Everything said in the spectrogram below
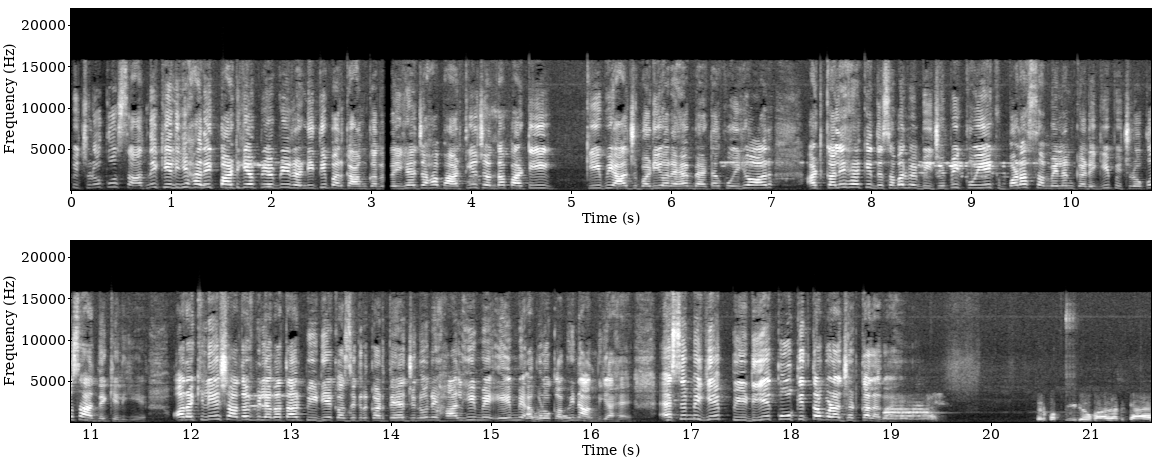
पिछड़ों को साधने के लिए हर एक पार्टी अपनी अपनी रणनीति पर काम कर रही है, जहाँ भारतीय जनता पार्टी की भी आज बड़ी और अहम बैठक हुई है और अटकले है कि दिसंबर में बीजेपी कोई एक बड़ा सम्मेलन करेगी पिछड़ों को साधने के लिए। और अखिलेश यादव भी लगातार पीडीए का ज़िक्र करते हैं, जिन्होंने हाल ही में एम में अगड़ों का भी नाम दिया है। ऐसे में ये पीडीए को कितना बड़ा झटका लगा है? मेरे को पीडीओ बड़ा झटका है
